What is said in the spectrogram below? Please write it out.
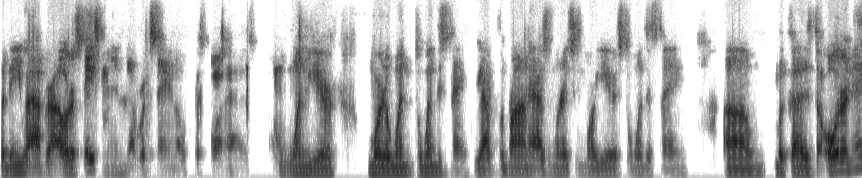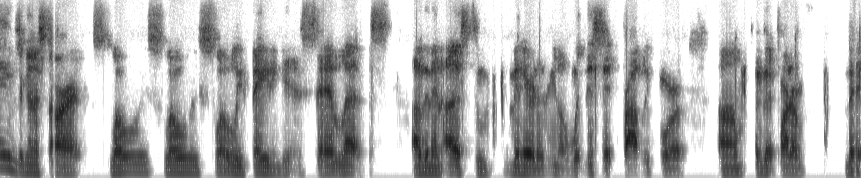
But then you have our older statesmen that were saying, oh, Chris Paul has one year more to win to win this thing. You have LeBron has one or two more years to win this thing. Um, because the older names are going to start slowly, slowly, slowly fading, getting said less, other than us who've been here to, you know, witness it probably for um, a good part of the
